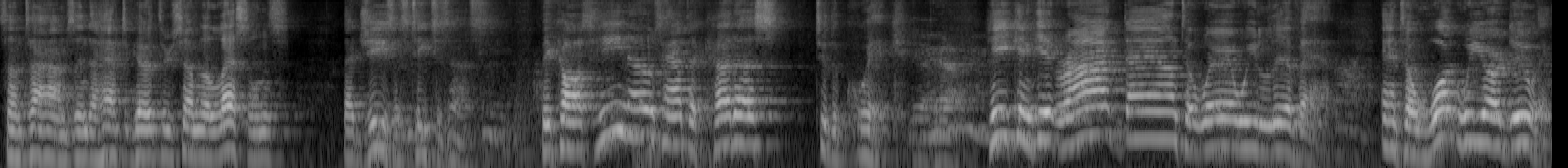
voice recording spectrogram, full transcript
sometimes than to have to go through some of the lessons that Jesus teaches us. Because he knows how to cut us to the quick. Yeah. He can get right down to where we live at and to what we are doing.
